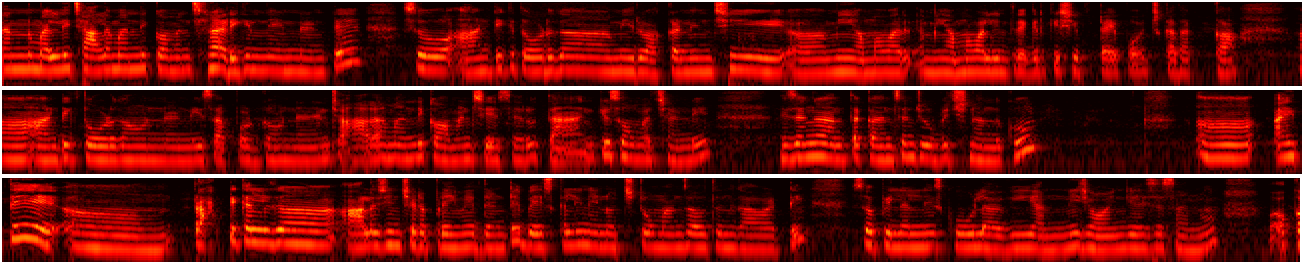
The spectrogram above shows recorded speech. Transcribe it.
నన్ను మళ్ళీ చాలామంది కామెంట్స్లో అడిగింది ఏంటంటే సో ఆంటీకి తోడుగా మీరు అక్కడి నుంచి మీ అమ్మవారి మీ అమ్మ వాళ్ళ ఇంటి దగ్గరికి షిఫ్ట్ అయిపోవచ్చు కదా అక్క ఆంటీకి తోడుగా ఉండండి సపోర్ట్గా ఉండండి అని చాలామంది కామెంట్స్ చేశారు. థ్యాంక్ యూ సో మచ్ అండి. నిజంగా అంత కన్సర్న్ చూపించినందుకు. అయితే ప్రాక్టికల్గా ఆలోచించేటప్పుడు ఏమైందంటే బేసికల్లీ నేను వచ్చి టూ మంత్స్ అవుతుంది కాబట్టి సో పిల్లల్ని స్కూల్ అవి అన్నీ జాయిన్ చేసేసాను. ఒక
